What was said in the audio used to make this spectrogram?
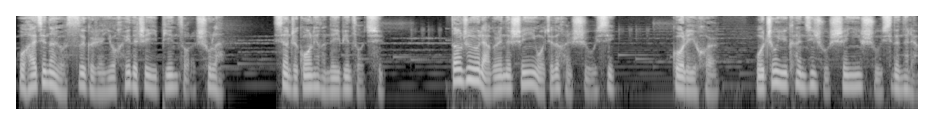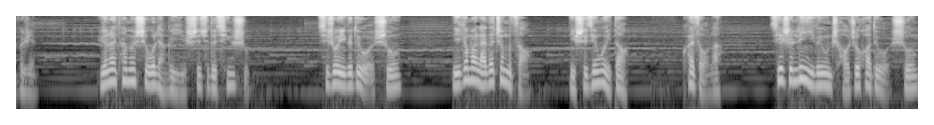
我还见到有四个人由黑的这一边走了出来，向着光亮的那一边走去。当中有两个人的声音，我觉得很熟悉。过了一会儿，我终于看清楚声音熟悉的那两个人，原来他们是我两个已逝去的亲属。其中一个对我说。你干嘛来的这么早？你时间未到，快走了。接着，另一个用潮州话对我说：“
